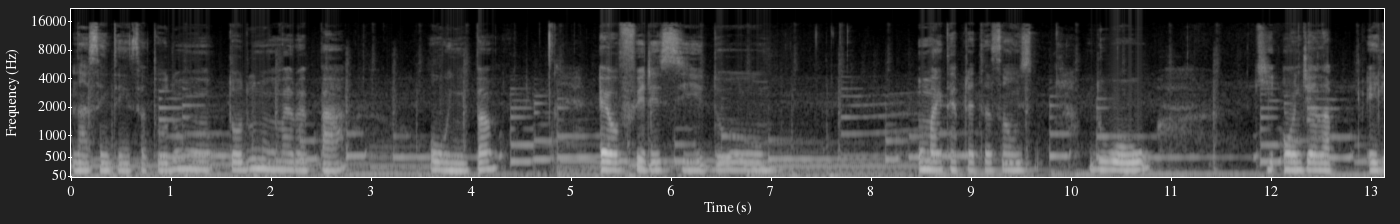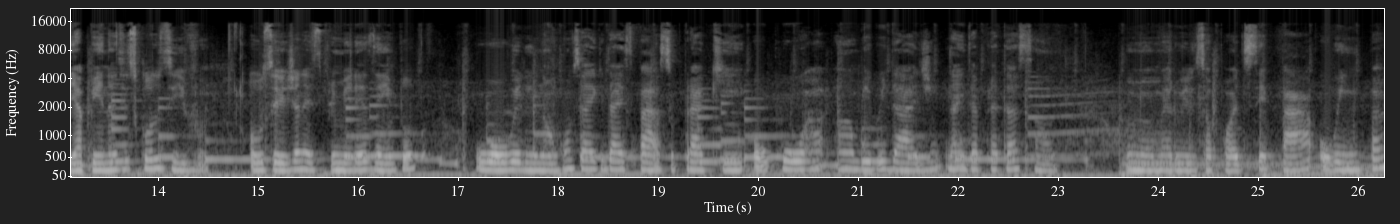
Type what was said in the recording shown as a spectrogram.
na sentença todo, todo número é par ou ímpar, é oferecido uma interpretação do ou, que, onde ela, ele é apenas exclusivo. Ou seja, nesse primeiro exemplo, o ou ele não consegue dar espaço para que ocorra a ambiguidade na interpretação. O número ele só pode ser par ou ímpar,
